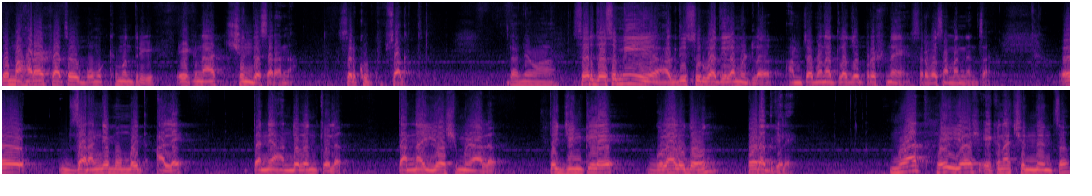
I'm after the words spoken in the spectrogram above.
ते महाराष्ट्राचे उपमुख्यमंत्री एकनाथ शिंदे सरांना. सर खूप खूप स्वागत. धन्यवाद. सर जसं मी अगदी सुरुवातीला म्हटलं आमच्या मनातला जो प्रश्न आहे सर्वसामान्यांचा अ, जरांगे मुंबईत आले त्यांनी आंदोलन केलं त्यांना यश मिळालं ते जिंकले गुलाल उधळून परत गेले. मुळात हे यश एकनाथ शिंदेचं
